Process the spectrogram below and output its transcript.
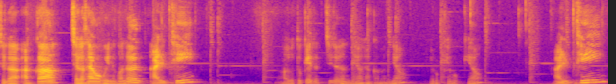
제가 아까 제가 사용하고 있는 거는 RT 아, 이것도 깨 찢어졌네요. 잠깐만요. 이렇게 볼게요. RT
